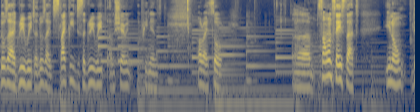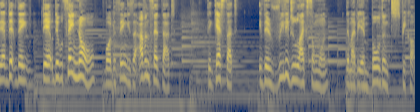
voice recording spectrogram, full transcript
those i agree with and those i slightly disagree with i'm sharing opinions. All right so um, someone says that you know they, they they they they would say no but the thing is i haven't said that. They guess that if they really do like someone they might be emboldened to speak up.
